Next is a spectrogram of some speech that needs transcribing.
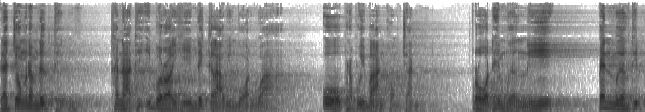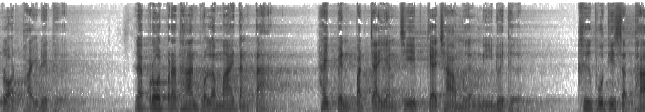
และจงรำลึกถึง ขณะที่อิบรอฮีมได้กล่าววิงวอนว่า โอ้พระผู้บานของฉัน โปรดให้เมืองนี้เป็นเมืองที่ปลอดภัยด้วยเถิด และโปรดประทานผลไม้ต่างๆ ให้เป็นปัจจัยยังชีพแก่ชาวเมืองนี้ด้วยเถิด คือผู้ที่ศรัทธา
